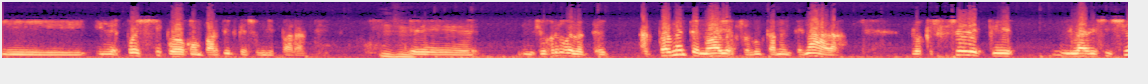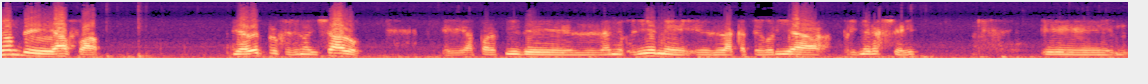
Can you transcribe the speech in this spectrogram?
y, y después sí puedo compartir que es un disparate. Eh, yo creo que lo- eh, actualmente no hay absolutamente nada. Lo que sucede es que la decisión de AFA de haber profesionalizado eh, a partir del año que viene eh, la categoría primera C eh,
